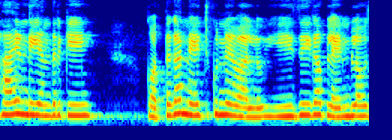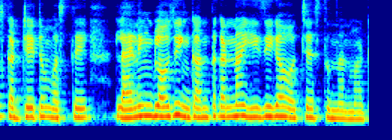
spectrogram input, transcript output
హాయ్ అండి అందరికీ. కొత్తగా నేర్చుకునే వాళ్ళు ఈజీగా ప్లెయిన్ బ్లౌజ్ కట్ చేయటం వస్తే లైనింగ్ బ్లౌజ్ ఇంకంతకన్నా ఈజీగా వచ్చేస్తుందన్నమాట.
